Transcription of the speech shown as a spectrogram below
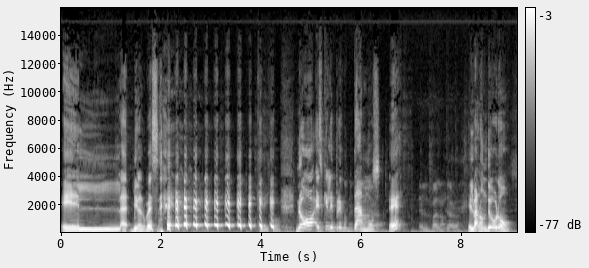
El. eh, mira, ¿lo ves? ¿Qué dijo? No, es que le preguntamos. ¿Eh? El balón de oro. De.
